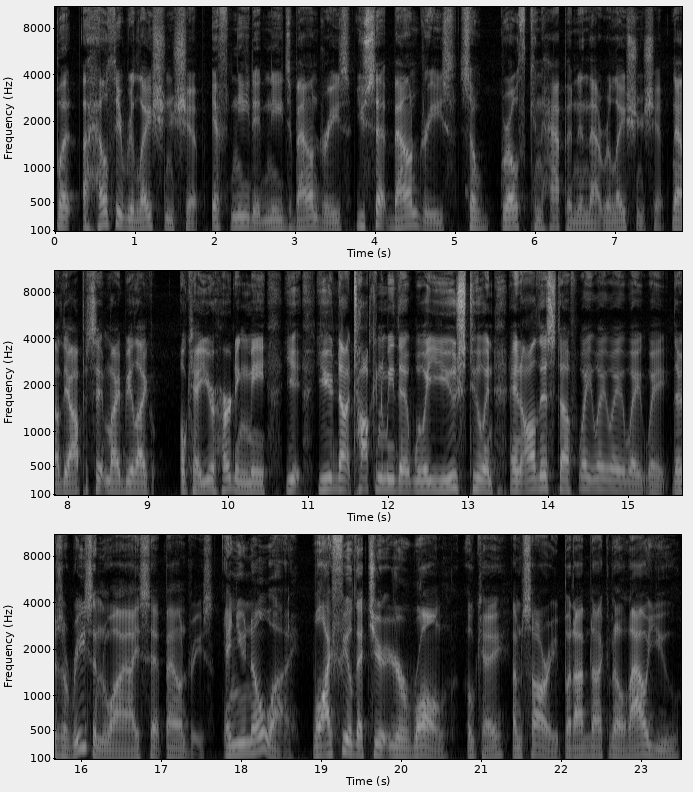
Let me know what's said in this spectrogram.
But a healthy relationship, if needed, needs boundaries. You set boundaries so growth can happen in that relationship. Now, the opposite might be like, okay, you're hurting me. You you're not talking to me the way you used to and and all this stuff. Wait, wait, wait, wait, wait. There's a reason why I set boundaries. And you know why. Well, I feel that you're you're wrong, okay? I'm sorry, but I'm not going to allow you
